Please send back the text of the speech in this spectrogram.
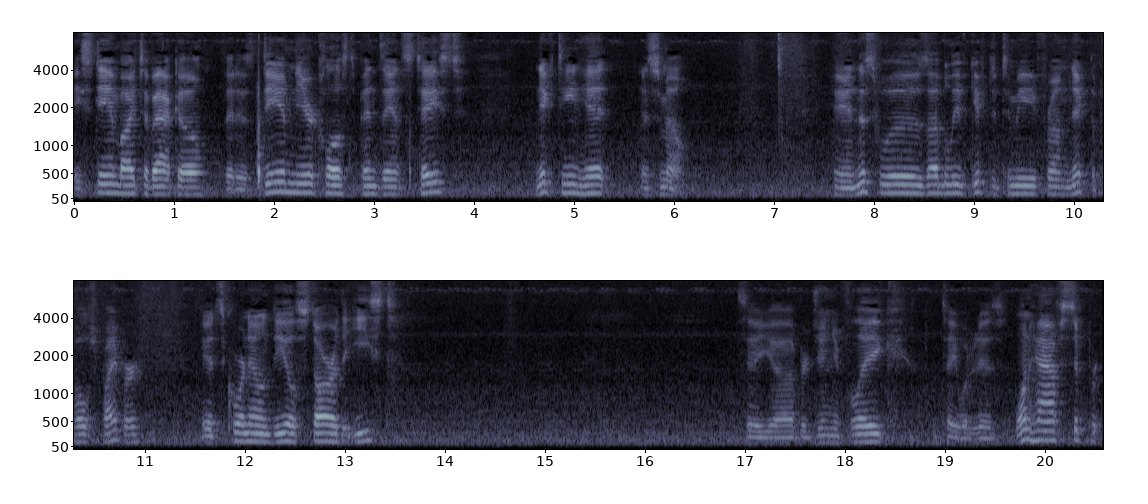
a standby tobacco that is damn near close to Penzance taste, nicotine hit, and smell. And this was, I believe, gifted to me from Nick, the Polish Piper. It's Cornell and Diehl Star of the East. It's a uh, Virginia Flake. I'll tell you what it is. One half Cypr-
